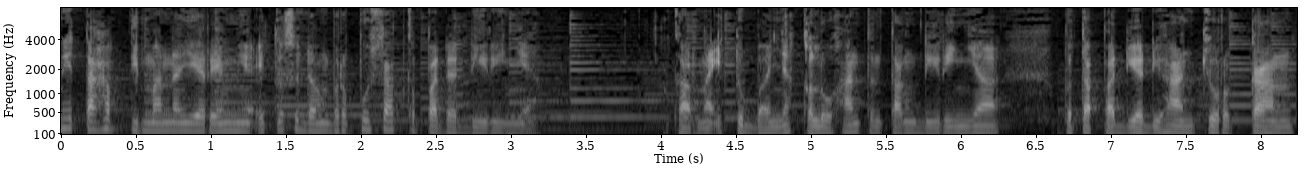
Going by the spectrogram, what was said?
ini tahap di mana Yeremia itu sedang berpusat kepada dirinya. Karena itu banyak keluhan tentang dirinya, betapa dia dihancurkan,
